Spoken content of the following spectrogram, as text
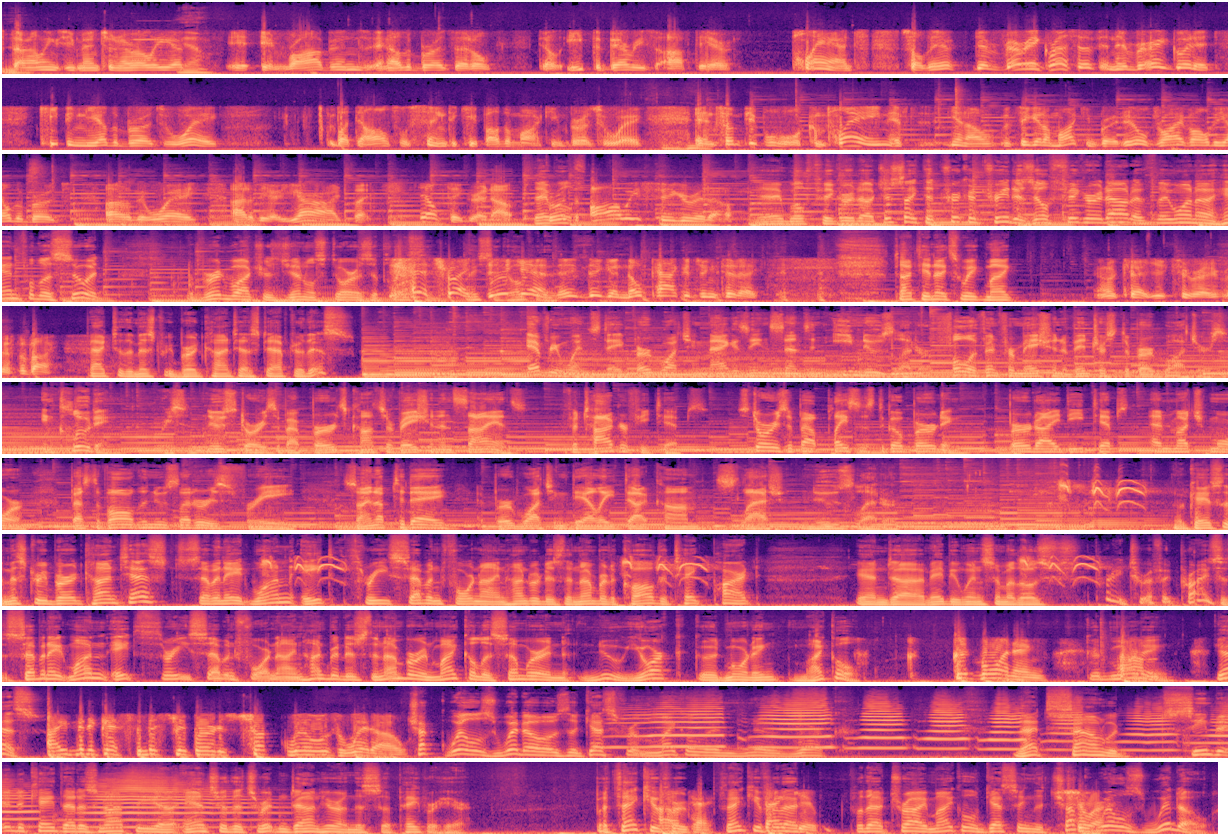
starlings you mentioned earlier, Yeah. and robins and other birds that'll they'll eat the berries off their plants. So they're they're very aggressive and they're very good at keeping the other birds away but they also sing to keep other mockingbirds away. And some people will complain if you know if they get a mockingbird, it'll drive all the other birds out of their way, out of their yard. But they'll figure it out. They will- birds always figure it out. They will figure it out. Just like the trick or treaters, they'll figure it out if they want a handful of suet. The Birdwatchers General Store is a place. That's right. place Dig in. They dig in. No packaging today. Talk to you next week, Mike. Okay, you too, Ray. Bye bye. Back to the Mystery Bird Contest after this. Every Wednesday, Birdwatching Magazine sends an e newsletter full of information of interest to birdwatchers, including recent news stories about birds, conservation, and science, photography tips, stories about places to go birding, bird ID tips, and much more. Best of all, the newsletter is free. Sign up today at birdwatchingdaily.com slash newsletter. Okay, it's the Mystery Bird Contest. 781 837 4900 is the number to call to take part and uh, maybe win some of those pretty terrific prizes. 781 837 4900 is the number, and Michael is somewhere in New York. Good morning, Michael. Good morning. Good morning. yes. I'm going to guess the mystery bird is Chuck Will's widow. Chuck Will's widow is the guest from Michael in New York. That sound would seem to indicate that is not the uh, answer that's written down here on this uh, paper here. But thank you for Okay. thank you for Thank that you. for that try, Michael. Guessing the Chuck Sure. Will's widow.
